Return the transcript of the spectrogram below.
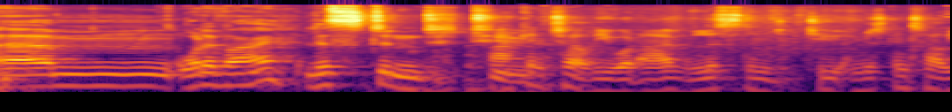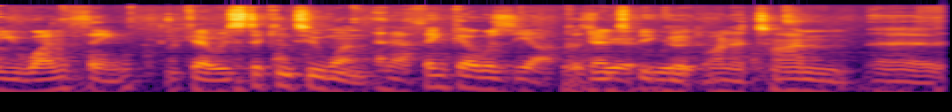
Um, what have I listened to? I can tell you what I've listened to. I'm just going to tell you one thing, Okay, we're sticking to one. and I think I was yeah because going we're, to be we're good. on a time uh,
